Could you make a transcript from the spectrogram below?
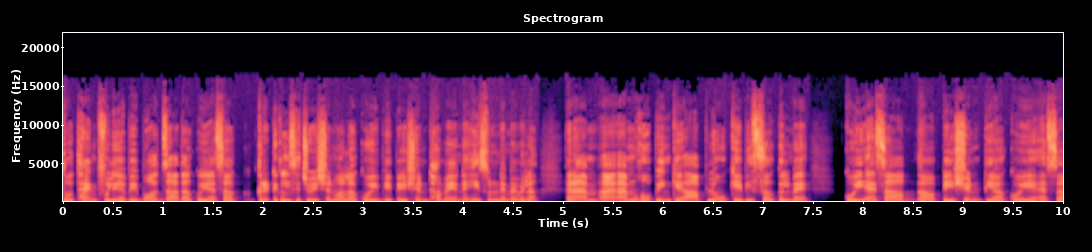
तो थैंकफुली अभी बहुत ज़्यादा कोई ऐसा क्रिटिकल सिचुएशन वाला कोई भी पेशेंट हमें नहीं सुनने में मिला। And I am I am hoping कि आप लोगों के भी सर्कल में कोई ऐसा पेशेंट या कोई ऐसा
